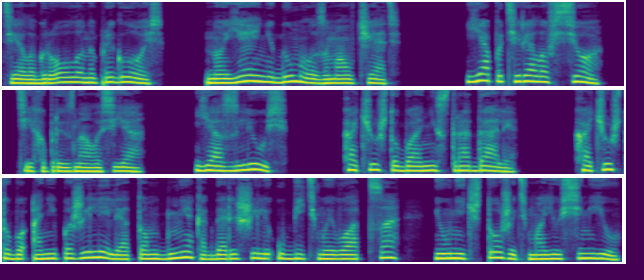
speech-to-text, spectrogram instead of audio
Тело Гроула напряглось, но я и не думала замолчать. «Я потеряла все, тихо призналась я. «Я злюсь. Хочу, чтобы они страдали. Хочу, чтобы они пожалели о том дне, когда решили убить моего отца и уничтожить мою семью.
